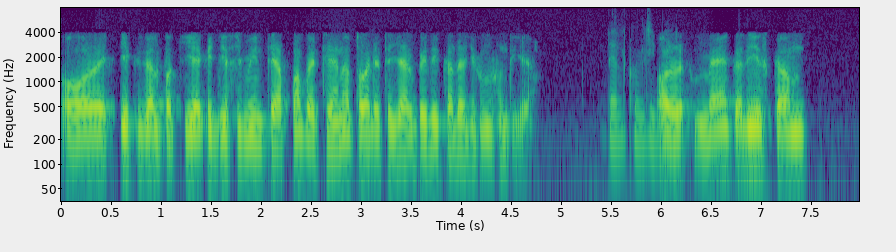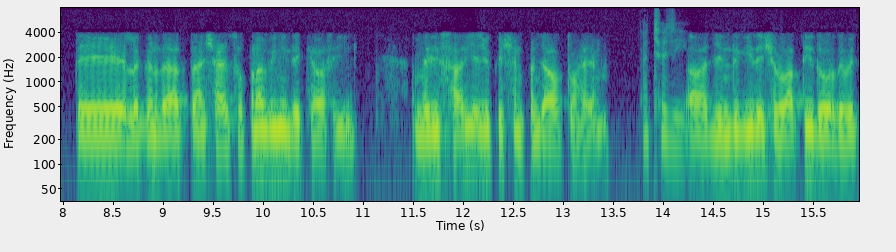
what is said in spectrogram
ਔਰ ਇੱਕ ਗੱਲ ਪੱਕੀ ਹੈ ਕਿ ਜਿਸ ਜ਼ਮੀਨ ਤੇ ਆਪਾਂ ਬੈਠੇ ਆ ਨਾ ਤੁਹਾਡੇ ਤਜਰਬੇ ਦੀ ਕਦਰ ਜ਼ਰੂਰ ਹੁੰਦੀ ਹੈ। ਬਿਲਕੁਲ ਜੀ ਔਰ ਮੈਂ ਕਦੀ ਇਸ ਕੰਮ ਤੇ ਲੱਗਣ ਦਾ ਤਾਂ ਸ਼ਾਇਦ ਸੁਪਨਾ ਵੀ ਨਹੀਂ ਦੇਖਿਆ ਸੀ। ਮੇਰੀ ਸਾਰੀ ਐਜੂਕੇਸ਼ਨ ਪੰਜਾਬ ਤੋਂ ਹੈ। ਅੱਛਾ ਜੀ। ਜ਼ਿੰਦਗੀ ਦੇ ਸ਼ੁਰੂਆਤੀ ਦੌਰ ਦੇ ਵਿੱਚ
